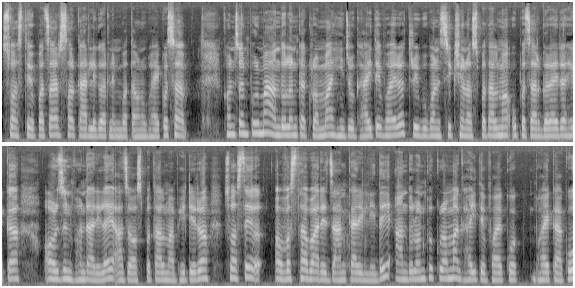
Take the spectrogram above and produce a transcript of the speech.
स्वास्थ्य उपचार सरकारले गर्ने बताउनु भएको छ। कञ्चनपुरमा आन्दोलनका क्रममा हिजो घाइते भएर त्रिभुवन शिक्षण अस्पतालमा उपचार गराइरहेका अर्जुन भण्डारीलाई आज अस्पतालमा भेटेर स्वास्थ्य अवस्थाबारे जानकारी लिँदै आन्दोलनको क्रममा घाइते भएको भएकाको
